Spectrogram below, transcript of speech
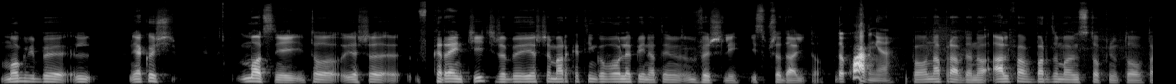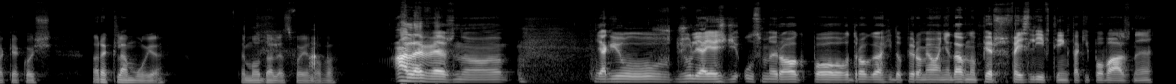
mogliby jakoś mocniej to jeszcze wkręcić, żeby jeszcze marketingowo lepiej na tym wyszli i sprzedali to. Dokładnie. Bo naprawdę, no Alfa w bardzo małym stopniu to tak jakoś reklamuje. Te modele swoje nowe. Ale wiesz, no. Jak już Julia jeździ ósmy rok po drogach i dopiero miała niedawno pierwszy facelifting, taki poważny.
